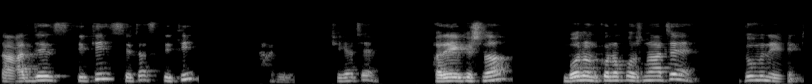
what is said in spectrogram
তার যে স্থিতি, সেটা স্থিতি থাকবে। ঠিক আছে? হরে কৃষ্ণ। বলুন, কোনো প্রশ্ন আছে? দু মিনিট।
